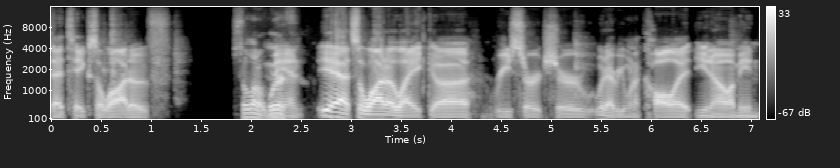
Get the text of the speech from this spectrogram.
that takes a lot of it's a lot of work. man yeah it's a lot of like uh research or whatever you want to call it you know i mean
